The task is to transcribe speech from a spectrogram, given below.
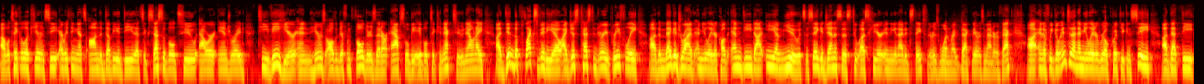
uh, we'll take a look here and see everything that's on the WD that's accessible to our Android TV here and here's all the different folders that our apps will be able to connect to. Now when I uh, did the Plex video I just tested very briefly uh, the Mega Drive emulator called MD.EMU. It's the Sega Genesis to us here in the United States. There is one right back there as a matter of fact. Uh, and if we go into that emulator real quick you can see uh, that the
